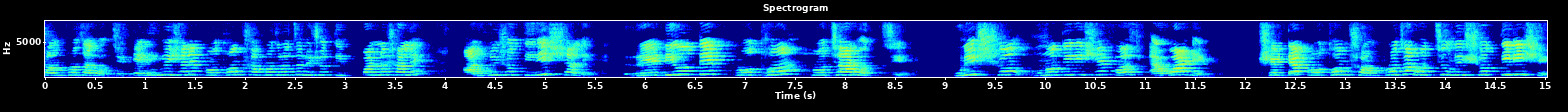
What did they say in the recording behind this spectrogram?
সম্প্রচার হচ্ছে। টেলিভিশনে প্রথম সম্প্রচার হচ্ছে উনিশশো তিপ্পান্ন সালে, আর উনিশশো সালে রেডিওতে প্রথম প্রচার হচ্ছে। উনিশশো উনতিরিশে ফার্স্ট অ্যাওয়ার্ডের সেটা প্রথম সম্প্রচার হচ্ছে উনিশশো তিরিশে।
